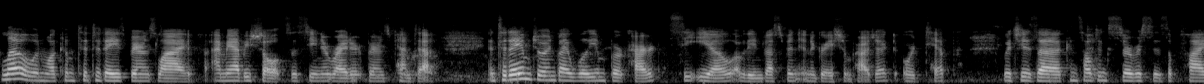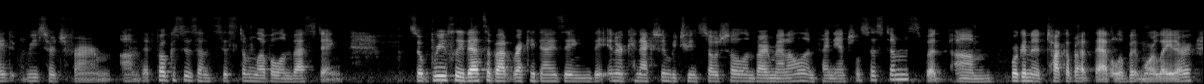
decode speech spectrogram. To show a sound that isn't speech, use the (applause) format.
Hello, and welcome to today's Barron's Live. I'm Abby Schultz, a senior writer at Barron's Penta. And today I'm joined by William Burckart, CEO of the Investment Integration Project, or TIIP, which is a consulting services applied research firm um, that focuses on system level investing. So, briefly, that's about recognizing the interconnection between social, environmental, and financial systems. But um, we're going to talk about that a little bit more later.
